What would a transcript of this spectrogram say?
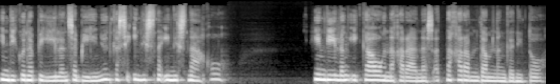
hindi ko napigilan sabihin yun kasi inis na inis na ako. Hindi lang ikaw ang nakaranas at nakaramdam ng ganito.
